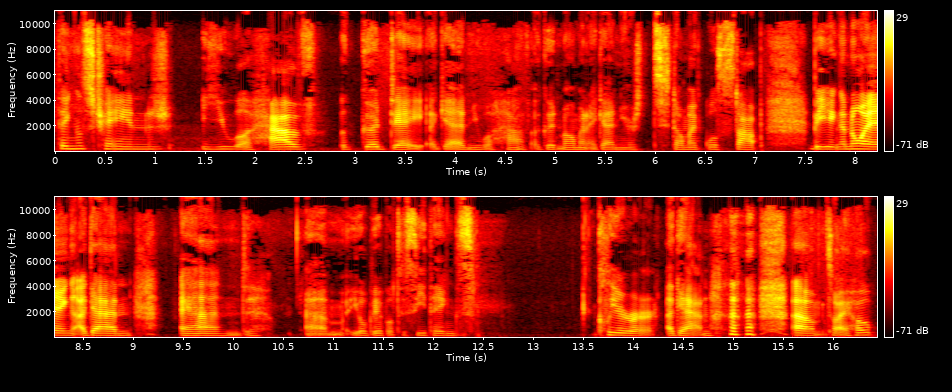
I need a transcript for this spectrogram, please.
Things change. You will have a good day again. You will have a good moment again. Your stomach will stop being annoying again. And um, you'll be able to see things clearer again. um, so I hope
